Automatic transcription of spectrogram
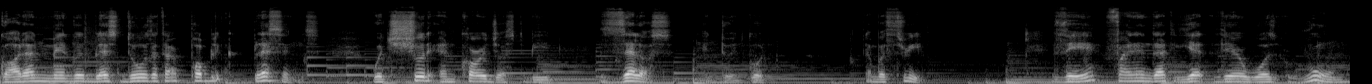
God and men will bless those that are public blessings, which should encourage us to be zealous in doing good. Number three, they, finding that yet there was room,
